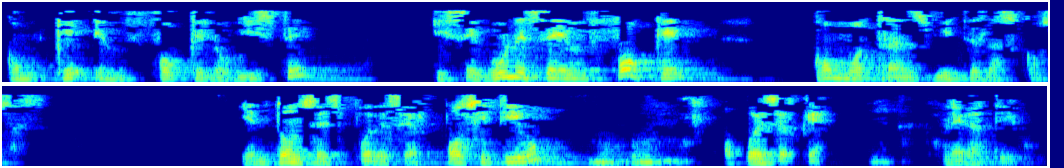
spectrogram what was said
con qué enfoque lo viste y según ese enfoque, cómo transmites las cosas. Y entonces puede ser positivo o puede ser qué? Negativo.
